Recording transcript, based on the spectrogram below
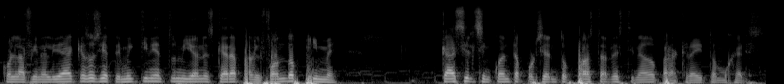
con la finalidad de que esos 7.500 millones que era para el fondo PYME, casi el 50% pueda estar destinado para crédito a mujeres,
